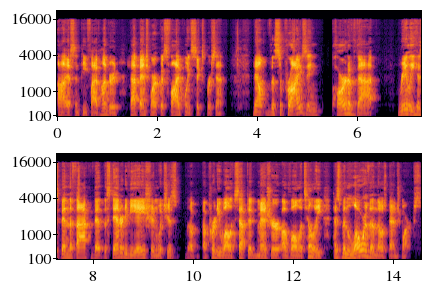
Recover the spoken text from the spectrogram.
uh, S&P 500. That benchmark was 5.6%. Now, the surprising part of that really has been the fact that the standard deviation, which is a, a pretty well accepted measure of volatility, has been lower than those benchmarks.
